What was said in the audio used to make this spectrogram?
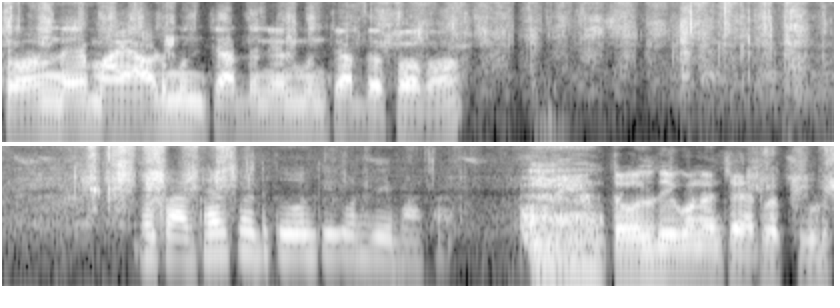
చూడండి మా ఆవిడ ముందు చేద్దాం నేను ముందు చేద్దాం చూద్దాం. ఒక అడ్డాలు పెట్టి తోలు తీయకుండా చేయమాట. తోలు తీయకుండా చేయట్లా చూడు.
